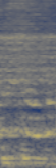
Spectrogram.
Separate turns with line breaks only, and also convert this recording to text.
Let's go.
